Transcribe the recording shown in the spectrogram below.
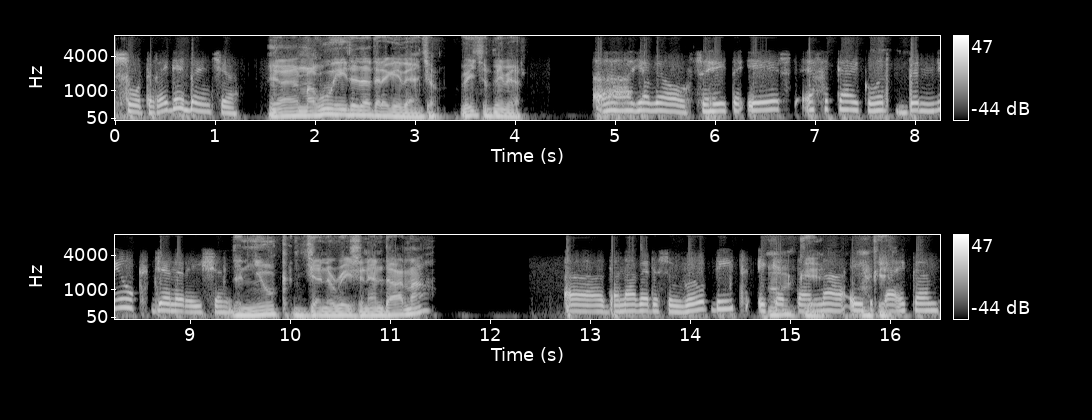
soort reggae-bandje. Ja, maar hoe heette dat reggae bandje? Weet je het niet meer? Ah, jawel. Ze heette eerst, even kijken hoor, The Nuke Generation. The Nuke Generation. En daarna? Eh, daarna werden ze Worldbeat. Ik heb daarna even kijken.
